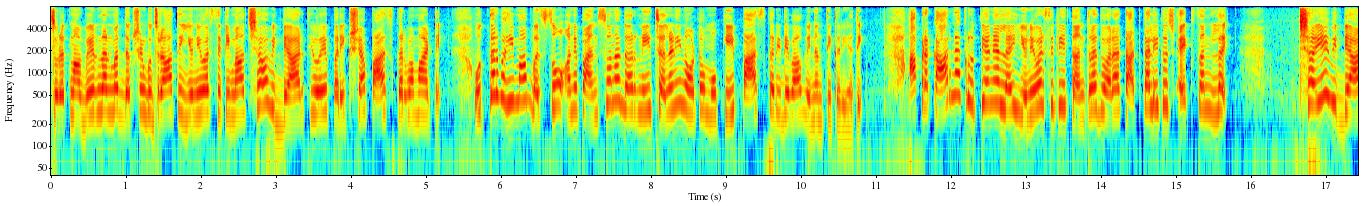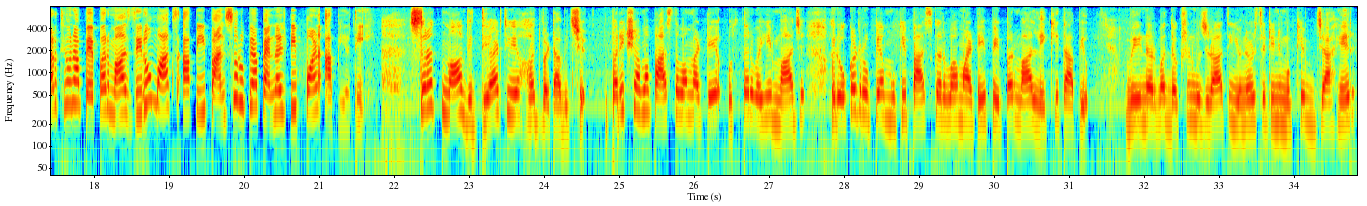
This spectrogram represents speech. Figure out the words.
સુરતમાં વીર નર્મદ દક્ષિણ ગુજરાત યુનિવર્સિટીમાં છ વિદ્યાર્થીઓએ પરીક્ષા પાસ કરવા માટે ઉત્તર વહીમાં બસો અને પાંચસોના દરની ચલણી નોટો મૂકી પાસ કરી દેવા વિનંતી કરી હતી. આ પ્રકારના કૃત્યને લઈ યુનિવર્સિટી તંત્ર દ્વારા તાત્કાલિક જ એક્શન લઈ છએ વિદ્યાર્થીઓના પેપરમાં ઝીરો માર્ક્સ આપી પાંચસો રૂપિયા પેનલ્ટી પણ આપી હતી. સુરતમાં વિદ્યાર્થીઓએ હદ વટાવી છે. પરીક્ષામાં પાસ થવા માટે ઉત્તર વહીમાં જ રોકડ રૂપિયા મૂકી પાસ કરવા માટે પેપરમાં લેખિત આપ્યું. વીર નર્મદ દક્ષિણ ગુજરાત યુનિવર્સિટીની મુખ્ય જાહેર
